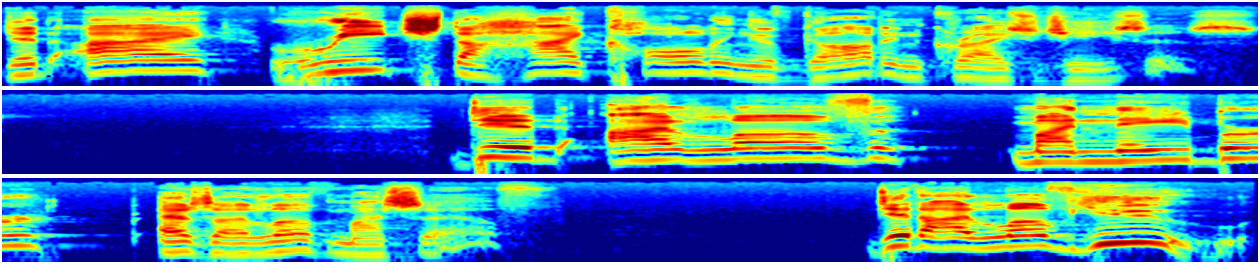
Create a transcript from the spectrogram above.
Did I reach the high calling of God in Christ Jesus? Did I love my neighbor as I love myself? Did I love you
